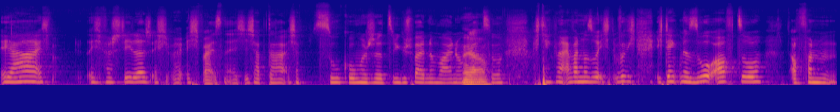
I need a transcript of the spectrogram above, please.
ja, ich, ich verstehe das. Ich, ich weiß nicht. Ich habe da, ich habe so komische, zwiegespaltene Meinungen Ja. dazu. Ich denke mir einfach nur so, ich wirklich, ich denke mir so oft so, auch von,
